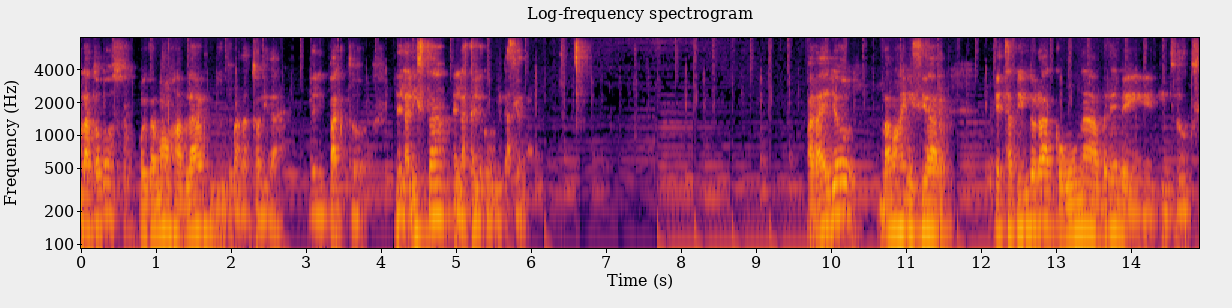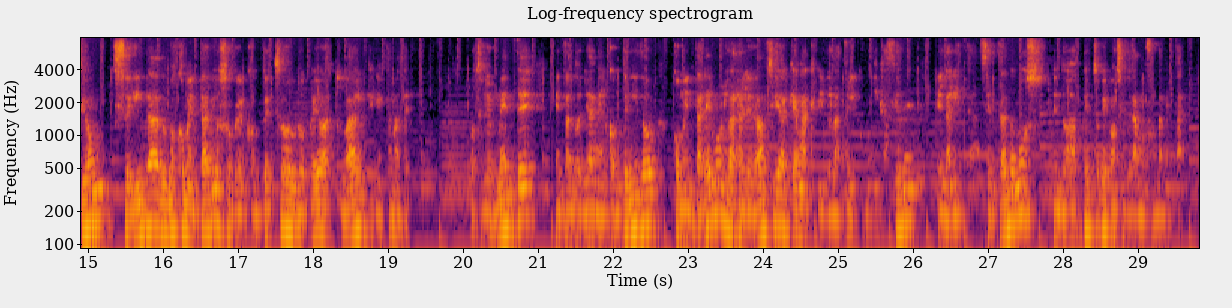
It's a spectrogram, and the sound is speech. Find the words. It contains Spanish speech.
Hola a todos, hoy vamos a hablar de un tema de actualidad, del impacto de la lista en las telecomunicaciones. Para ello vamos a iniciar esta píldora con una breve introducción seguida de unos comentarios sobre el contexto europeo actual en esta materia. Posteriormente, entrando ya en el contenido, comentaremos la relevancia que han adquirido las telecomunicaciones en la lista, centrándonos en dos aspectos que consideramos fundamentales.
